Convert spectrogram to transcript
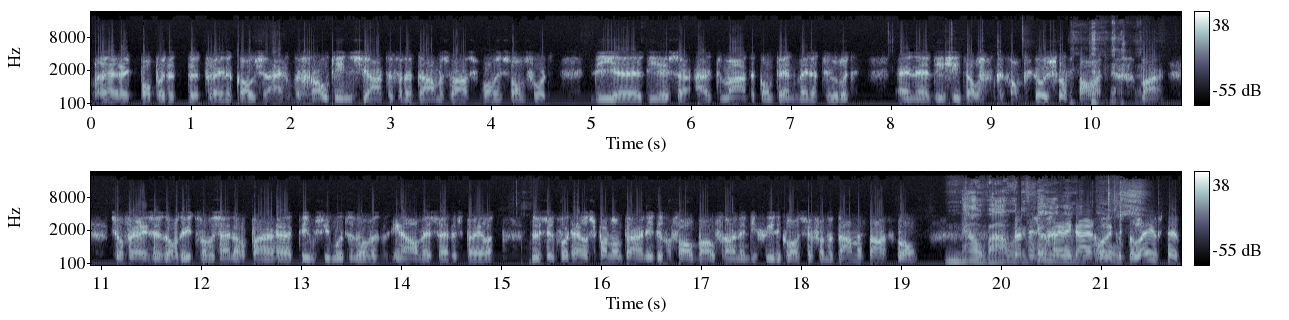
eh, Rick Poppen, de, de trainer-coach en eigenlijk de grote initiator van het damesbasketbal in Zandvoort, die, eh, die is er uitermate content mee natuurlijk. En eh, die ziet al een kampioenschap maar zover is het nog niet, want er zijn nog een paar eh, teams die moeten nog wat inhaalwedstrijden spelen. Dus het wordt heel spannend daar in ieder geval bovenaan in die vierde klasse van de damesbasketbal. Nou, wauw. Dat is hetgeen ik eigenlijk beleefd heb.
